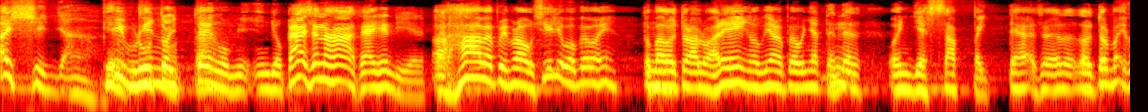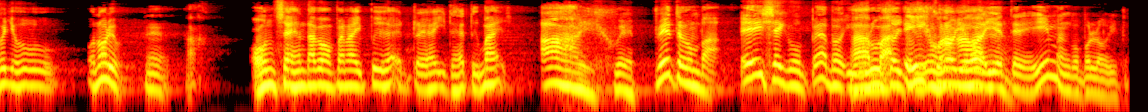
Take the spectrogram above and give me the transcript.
Ay, sí, ya. Qué bruto y tengo, mi indio. Pero ese no hace, hay gente. Ajá, ve primer auxilio, vos veo ahí. Toma doctor Alvarén, o viene, veo a atender. O en Yesapa y te, doctor, me dijo yo, Honorio. Eh. ah, Once gente vamos a penar y pues, entre te gente más. Ay, juepete, homba. Ese golpea, pero y Ah, bruto y tengo. lleva Ah, ya. este y mango por lo visto.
